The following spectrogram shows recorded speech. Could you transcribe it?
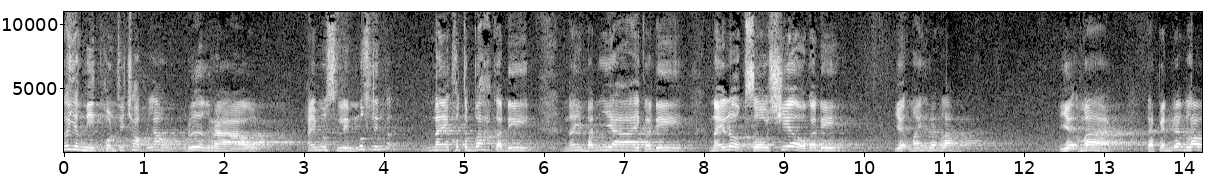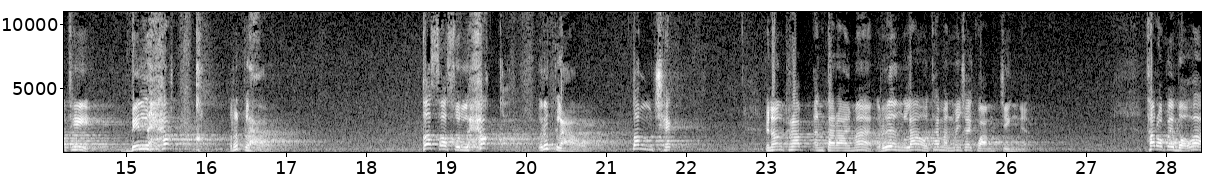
ก็ยังมีคนที่ชอบเล่าเรื่องราว ให้มุสลิม มุสลิมก็ในคตบะก็ดี ในบรรยายก็ดี ในโลกโซเชียลก็ดี เยอะไหมเรื่องเล่า เยอะมาก แต่เป็นเรื่องเล่าที่บิลฮักหรือเปล่า ก็ซาสุลฮักหรือเปล่า ต้องเช็คพี่น้องครับ อันตรายมากเรื่องเล่าถ้ามันไม่ใช่ความจริงเนี่ยถ้าเราไปบอกว่า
